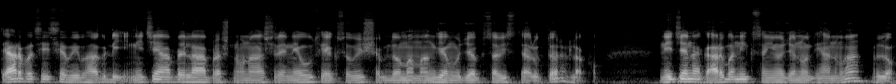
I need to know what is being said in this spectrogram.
ત્યાર પછી છે વિભાગ ડી નીચે આપેલા પ્રશ્નોના આશરે નેવુંથી એકસો વીસ શબ્દોમાં માંગ્યા મુજબ સવિસ્તાર ઉત્તર લખો. નીચેના કાર્બનિક સંયોજનો ધ્યાનમાં લો.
